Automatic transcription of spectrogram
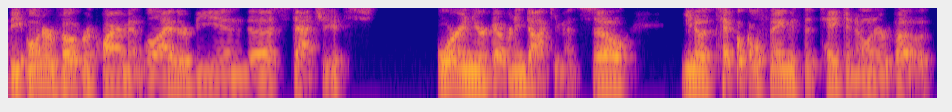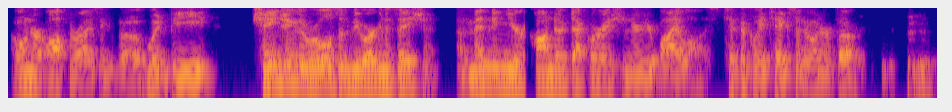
the owner vote requirement will either be in the statutes or in your governing documents. So you know, typical things that take an owner vote, owner authorizing vote, would be changing the rules of the organization, amending your condo declaration or your bylaws. Typically takes an owner vote. Mm-hmm.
